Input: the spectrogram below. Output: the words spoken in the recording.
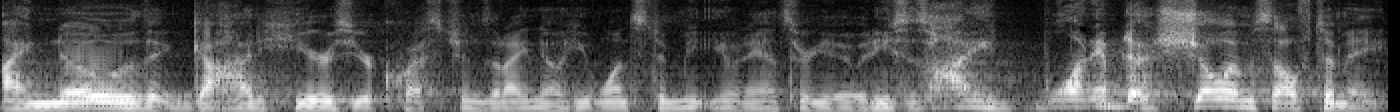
I know that God hears your questions and I know He wants to meet you and answer you. And He says, I want Him to show Himself to me.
